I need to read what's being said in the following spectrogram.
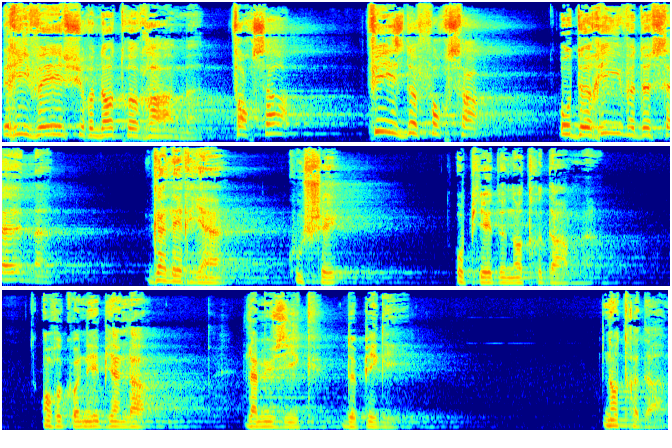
rivé sur notre rame. Forçat, fils de Forçat, aux deux rives de Seine, galérien couché au pied de Notre-Dame. On reconnaît bien là la musique de Peggy. Notre-Dame,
